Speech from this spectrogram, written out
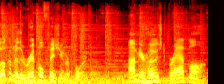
Welcome to the Ripple Fishing Report. I'm your host, Brad Long.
